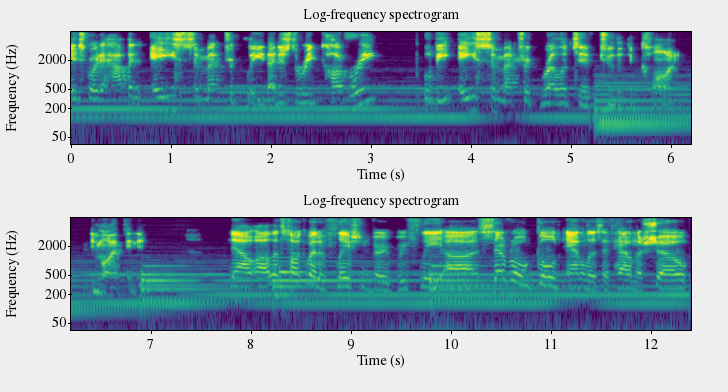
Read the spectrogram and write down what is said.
it's going to happen asymmetrically. That is, the recovery will be asymmetric relative to the decline, in my opinion. Now, uh, let's talk about inflation very briefly. Uh, several gold analysts I've had on the show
